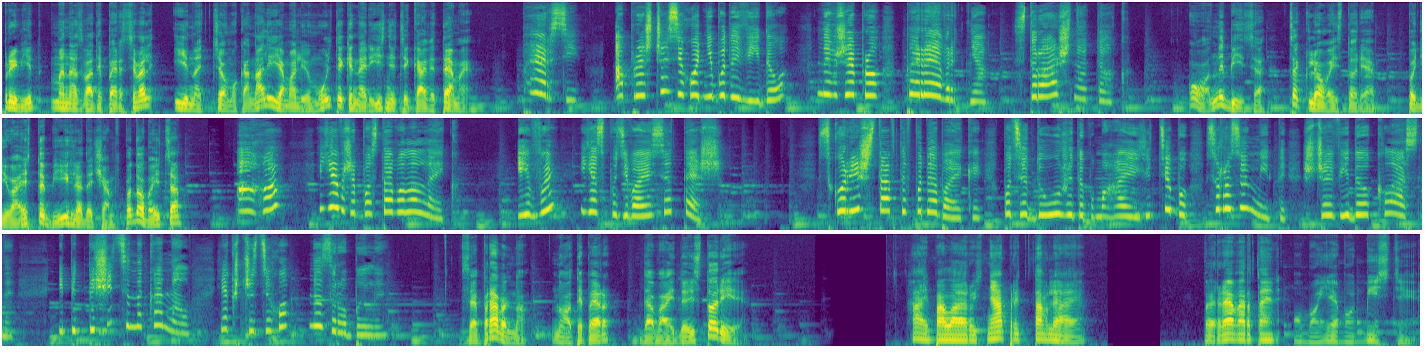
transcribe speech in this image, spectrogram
Привіт, мене звати Персіваль, і на цьому каналі я малюю мультики на різні цікаві теми. Персі, а про що сьогодні буде відео? Невже про перевертня? Страшно так. О, не бійся, це кльова історія. Сподіваюсь, тобі і глядачам сподобається. Ага, Я вже поставила лайк. І ви, я сподіваюся, теж. Скоріш ставте вподобайки, бо це дуже допомагає Ютубу зрозуміти, що відео класне. І підпишіться на канал, якщо цього не зробили. Все правильно. Ну а тепер давай до історії. Хай палає русня представляє. Перевертень у моєму місті.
